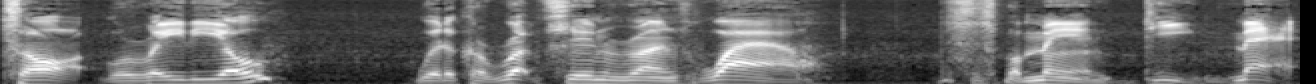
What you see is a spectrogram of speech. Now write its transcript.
Talk Radio where the corruption runs wild. This is my man D Mac.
